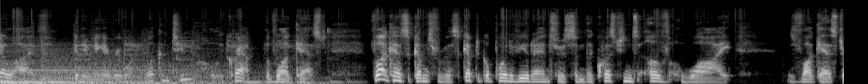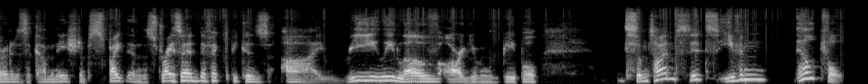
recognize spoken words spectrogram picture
are live. Good evening, everyone. Welcome to Holy Crap, the Vlogcast. Vlogcast comes from a skeptical point of view to answer some of the questions of why. This vlogcast started as a combination of spite and the Streisand effect because I really love arguing with people. Sometimes it's even helpful.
